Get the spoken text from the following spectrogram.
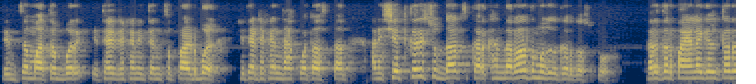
त्यांचं मातब्बर त्या ठिकाणी त्यांचं पाठबळ हे त्या ठिकाणी दाखवत असतात. आणि शेतकरी सुद्धाच कारखानदारालाच मदत करत असतो. खरं तर पाहायला गेलं तर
